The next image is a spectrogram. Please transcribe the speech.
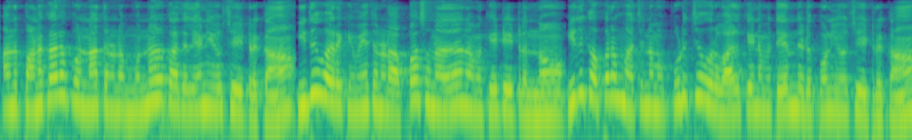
அந்த பணக்கார பொண்ணா தன்னோட முன்னாள் காதலியான்னு யோசிச்சுட்டு இருக்கான். இது வரைக்குமே தன்னோட அப்பா சொன்னதை நம்ம கேட்டுட்டு இருந்தோம். இதுக்கப்புறமாச்சு நம்ம பிடிச்ச ஒரு வாழ்க்கையை நம்ம தேர்ந்தெடுப்போம்னு யோசிச்சுட்டு இருக்கான்.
